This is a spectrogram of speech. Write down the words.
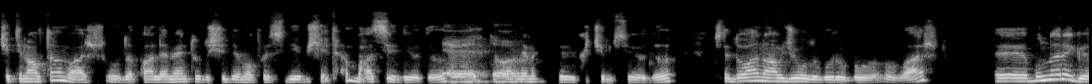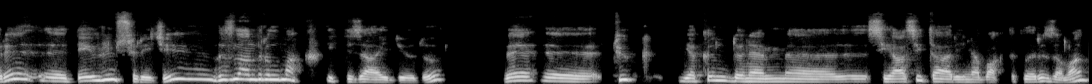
Çetin Altan var. O da parlamento dışı demokrasi diye bir şeyden bahsediyordu. Evet doğru. Parlamentoyu küçümsüyordu. İşte Doğan Avcıoğlu grubu var. E, bunlara göre e, devrim süreci hızlandırılmak iktiza ediyordu. Ve e, Türk yakın dönem e, siyasi tarihine baktıkları zaman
